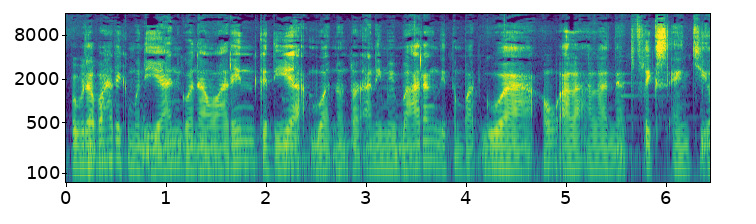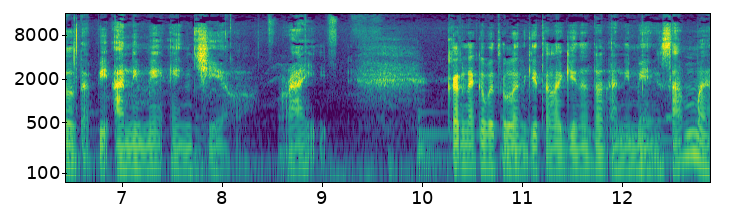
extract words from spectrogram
Beberapa hari kemudian gue nawarin ke dia buat nonton anime bareng di tempat gue Oh ala-ala Netflix and chill tapi anime and chill. Right? Karena kebetulan kita lagi nonton anime yang sama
